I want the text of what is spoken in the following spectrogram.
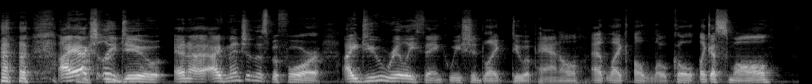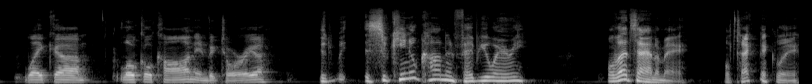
I actually do, and I, I've mentioned this before. I do really think we should like do a panel at like a local, like a small, like um, local con in Victoria. Did we is Tsukino Con in February? Well, that's anime. Well, technically,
